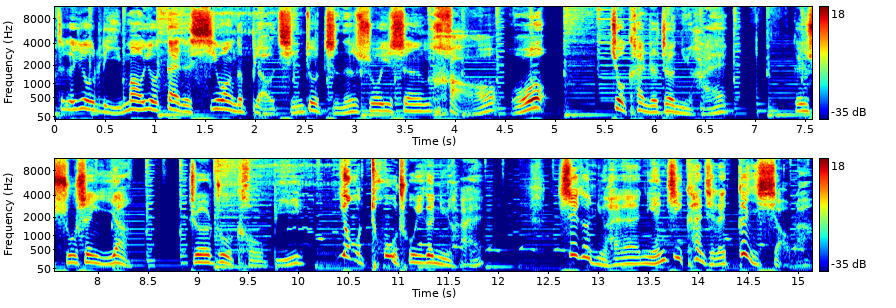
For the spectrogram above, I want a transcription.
这个又礼貌又带着希望的表情，就只能说一声“好”哦。就看着这女孩，跟书生一样，遮住口鼻。又吐出一个女孩，这个女孩年纪看起来更小了，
